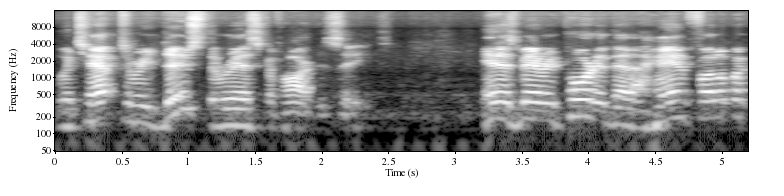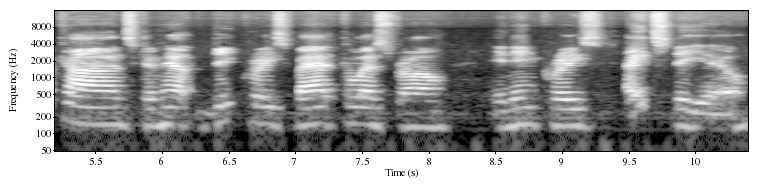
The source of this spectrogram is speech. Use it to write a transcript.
which help to reduce the risk of heart disease. It has been reported that a handful of pecans can help decrease bad cholesterol and increase HDL,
